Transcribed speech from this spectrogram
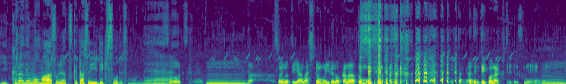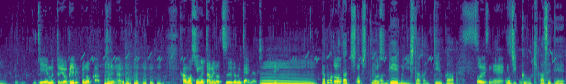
いくらでもまあ、それは付け足しできそうですもんね。そうですね。う。ん。そういうのって嫌な人もいるのかなと思うと、なかなかネタが出てこなくてですね、うん。ゲームと呼べるのかってなると、楽しむためのツールみたいになっちうゃって、ん。やっぱ形としてはゲームにしたがいっていうか、そうですね、ロジックを聞かせて、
